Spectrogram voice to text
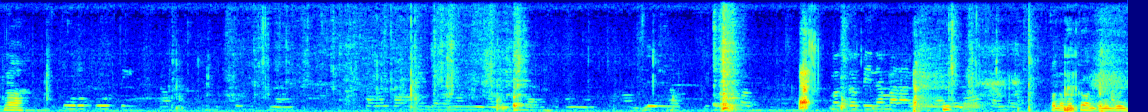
No. Puro putik. Tapos putik na. Samantala yung dala ng mga para sa kanya. Maggabi na maraming ano. Panamod ka, Anthony Boy.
